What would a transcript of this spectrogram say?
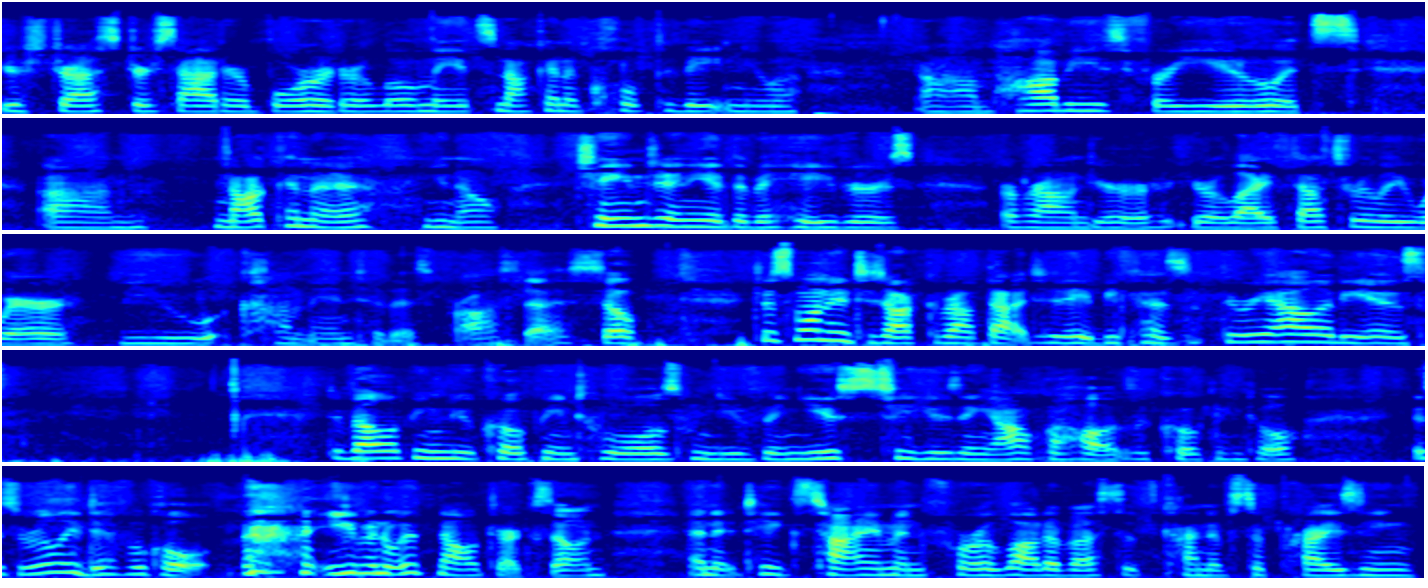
you're stressed or sad or bored or lonely. It's not gonna cultivate new um, hobbies for you. It's um, not gonna you know change any of the behaviors around your your life. That's really where you come into this process. So just wanted to talk about that today because the reality is developing new coping tools when you've been used to using alcohol as a coping tool is really difficult even with naltrexone and it takes time and for a lot of us it's kind of surprising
